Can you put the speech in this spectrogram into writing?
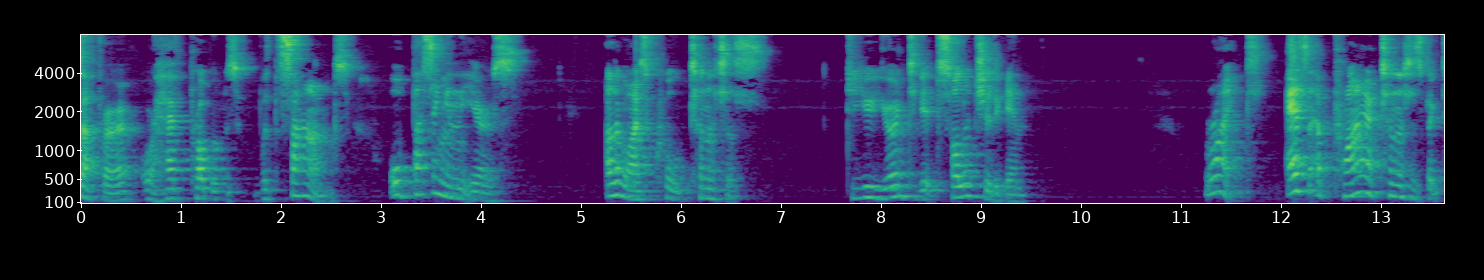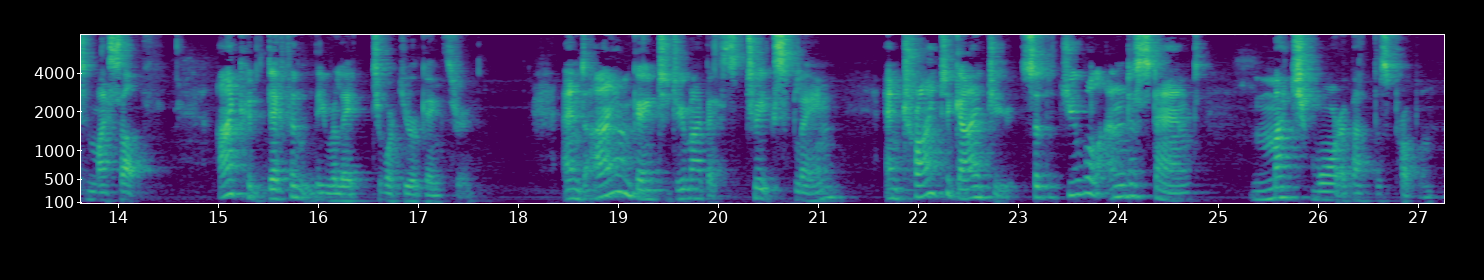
suffer or have problems with sounds or buzzing in the ears, otherwise called tinnitus? Do you yearn to get solitude again? Right, as a prior tinnitus victim myself, I could definitely relate to what you're going through. And I am going to do my best to explain and try to guide you so that you will understand much more about this problem.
